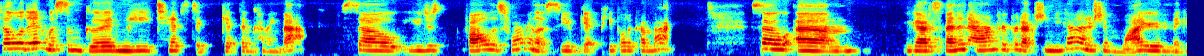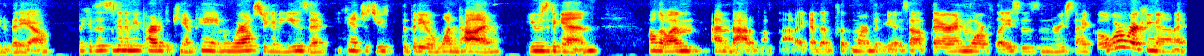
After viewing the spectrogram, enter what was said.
fill it in with some good meaty tips to get them coming back. So you just follow this formula so you get people to come back. So um, you got to spend an hour in pre-production. You got to understand why you're even making a video. Like if this is going to be part of a campaign, where else are you going to use it? You can't just use the video one time, use it again. Although I'm I'm bad about that. I got to put more videos out there in more places and recycle. We're working on it.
